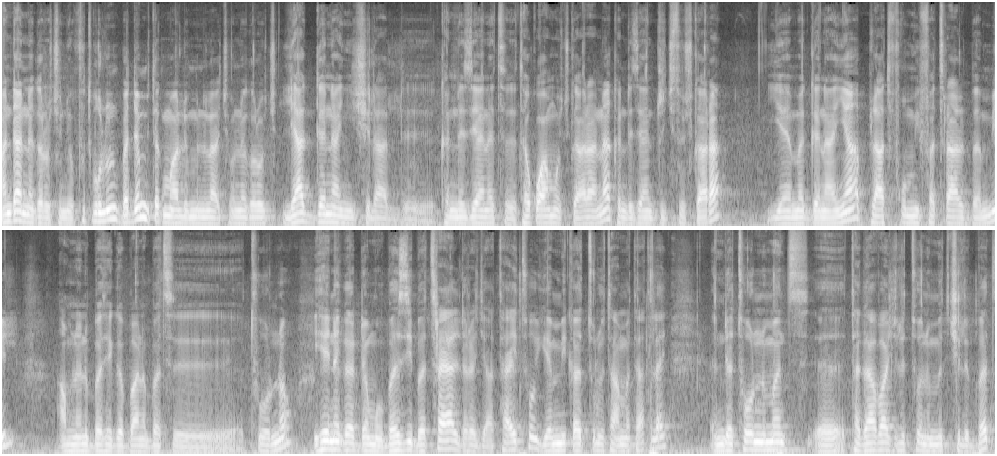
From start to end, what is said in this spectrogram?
አንዳንድ ነገሮች football ኡን በደንብ ይጠቅማሉ የምንላቸውን ነገሮች ሊያገናኝ ይችላል። ከነዚህ አይነት ተቋሞች ጋራና ከነዚህ አይነት ድርጅቶች ጋራ የመገናኛ platform ይፈጥራል በሚል አምነንበት የገባንበት tour ነው። ይሄ ነገር ደግሞ በዚህ በ trial ደረጃ ታይቶ የሚቀጥሉት ዓመታት ላይ እንደ tournament ተጋባዥ ልትሆን የምትችልበት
